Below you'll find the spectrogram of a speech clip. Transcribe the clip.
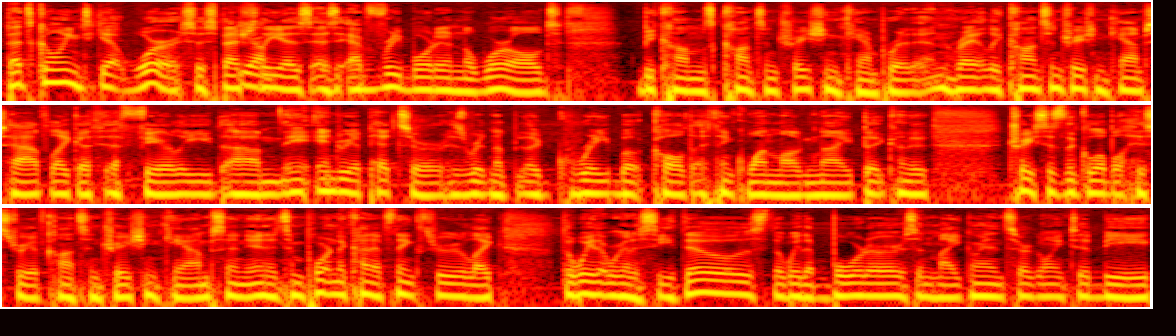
That's going to get worse, especially as, as every border in the world becomes concentration camp ridden, right? Like concentration camps have like a, a fairly. Um, Andrea Pitzer has written a, a, great book called I think One Long Night that kind of traces the global history of concentration camps, and, and it's important to kind of think through like the way that we're going to see those, the way that borders and migrants are going to be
